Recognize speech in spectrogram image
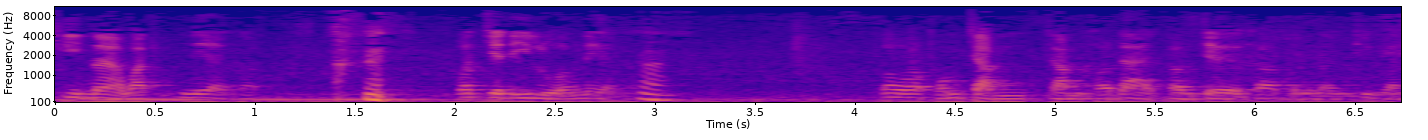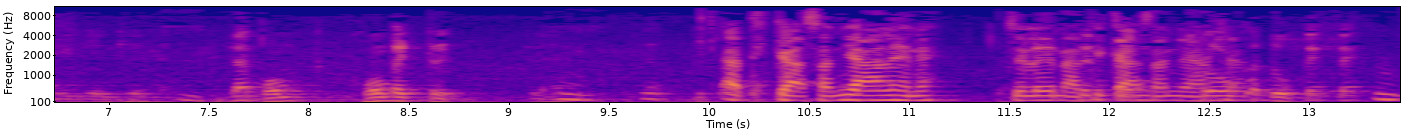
ที่หน้าวัดเนี่ยครับ วัดเจดีย์หลวงเนี่ยอืมเพราะว่าผมจำจำเขาได้ ตอนเจอเขาตรงนั้นที่วันเย็นทีนแล้วผมผมไปตึกนะอธิกะสัญญาเลยนะเจริญอธิกะสัญญาโครงใช่กระดูกเล็กอืม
